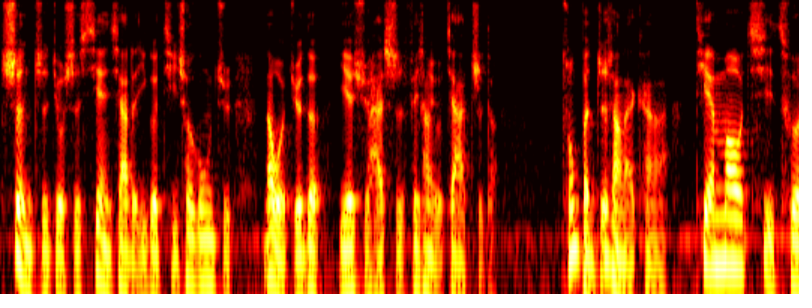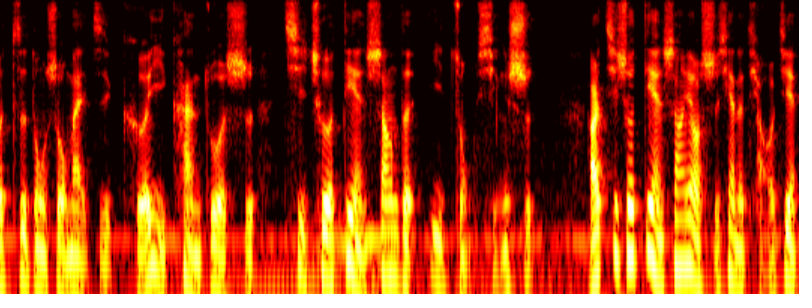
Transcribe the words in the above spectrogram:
甚至就是线下的一个提车工具，那我觉得也许还是非常有价值的。从本质上来看啊，天猫汽车自动售卖机可以看作是汽车电商的一种形式，而汽车电商要实现的条件，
